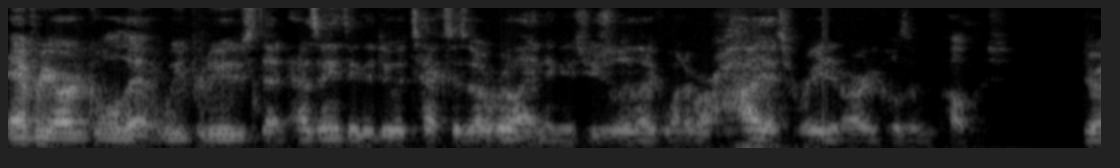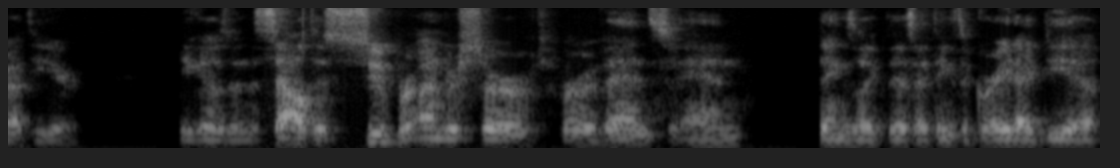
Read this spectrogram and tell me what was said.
every article that we produce that has anything to do with Texas overlanding is usually like one of our highest rated articles that we publish throughout the year. He goes, and the South is super underserved for events and things like this. I think it's a great idea.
